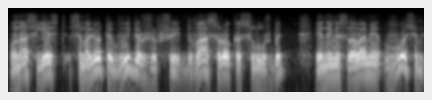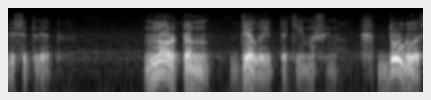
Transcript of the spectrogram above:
У нас есть самолеты, выдержавшие два срока службы, иными словами, 80 лет. Нортон делает такие машины. Дуглас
